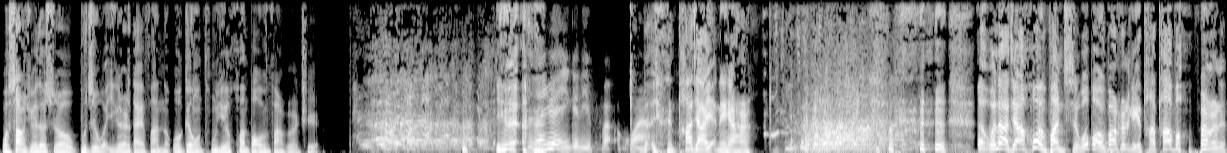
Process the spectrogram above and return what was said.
我上学的时候不止我一个人带饭呢，我跟我同学换保温饭盒吃，因为人家愿意给你换换，他家也那样。呃，我俩家换饭吃，我把饭盒给他，他把饭盒，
